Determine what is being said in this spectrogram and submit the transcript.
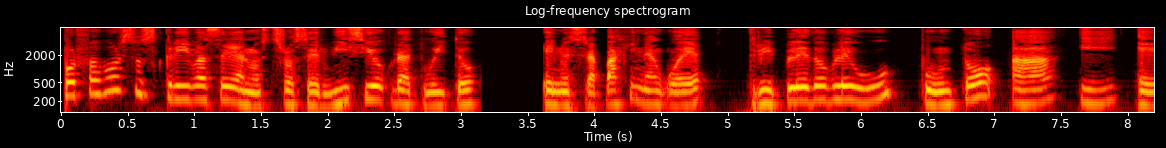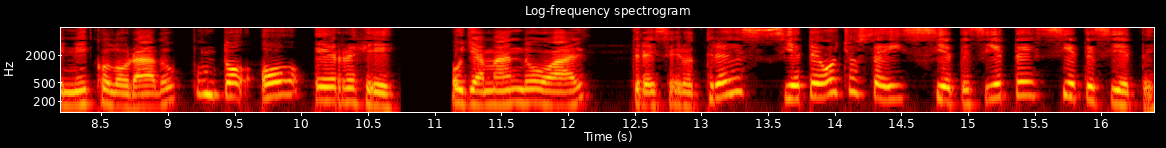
por favor suscríbase a nuestro servicio gratuito en nuestra página web www.aincolorado.org o llamando al 303-786-7777.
